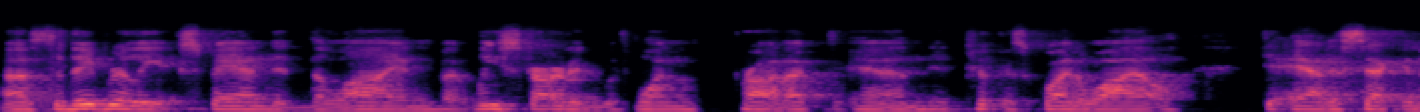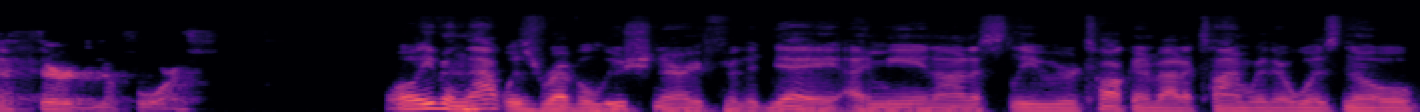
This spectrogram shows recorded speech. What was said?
Uh, so they've really expanded the line. But we started with one product, and it took us quite a while to add a second, a third, and a fourth. Well, even that was revolutionary for the day. I mean, honestly, we were talking about a time where there was no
